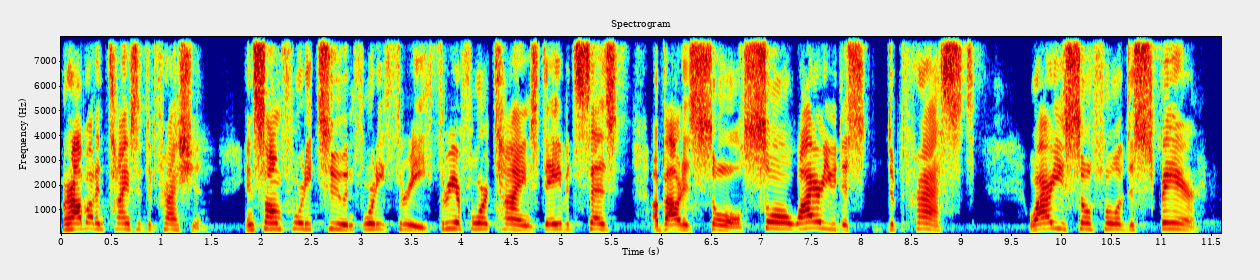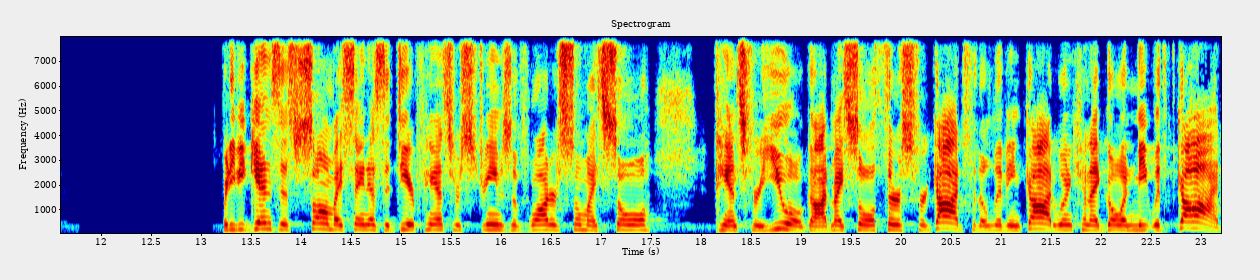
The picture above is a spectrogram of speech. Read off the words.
Or how about in times of depression? In Psalm 42 and 43, three or four times, David says about his soul Soul, why are you dis- depressed? Why are you so full of despair? But he begins this psalm by saying, As the deer pants for streams of water, so my soul pants for you, O God. My soul thirsts for God, for the living God. When can I go and meet with God?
